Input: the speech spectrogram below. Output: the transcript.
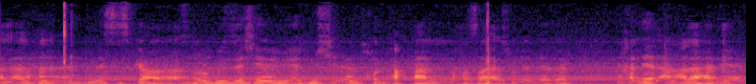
الآن إحنا ناسس كاورجنايزيشن مش ندخل بحق الخصائص والإعدادات. نخليها الآن على هذا يعني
